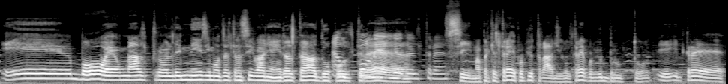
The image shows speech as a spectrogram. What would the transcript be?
E boh, è un altro, l'ennesimo Hotel Transilvania. In realtà dopo È un il po' 3. meglio del 3. Sì, ma perché il 3 è proprio tragico, il 3 è proprio brutto. Il 3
